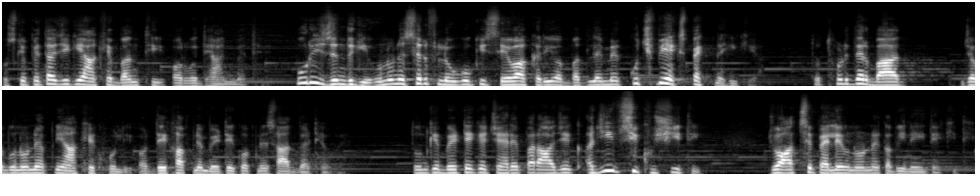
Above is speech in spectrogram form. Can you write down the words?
उसके पिताजी की आँखें बंद थी और वो ध्यान में थे। पूरी ज़िंदगी उन्होंने सिर्फ़ लोगों की सेवा करी और बदले में कुछ भी एक्सपेक्ट नहीं किया। तो थोड़ी देर बाद जब उन्होंने अपनी आँखें खोली और देखा अपने बेटे को अपने साथ बैठे हुए। तो उनके बेटे के चेहरे पर आज एक अजीब सी खुशी थी, जो आज से पहले उन्होंने कभी नहीं देखी थी।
